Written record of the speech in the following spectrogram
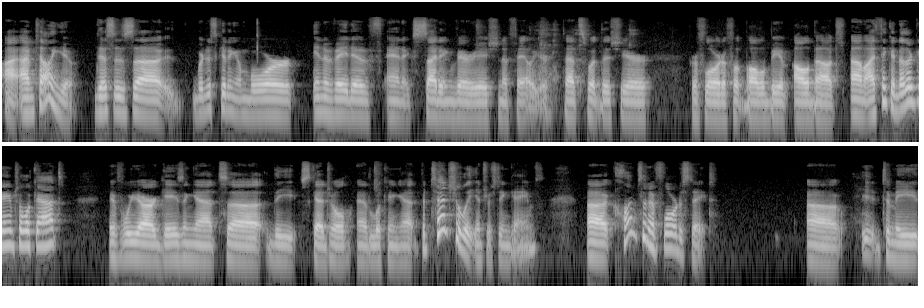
I, I'm telling you, this is uh, we're just getting a more innovative and exciting variation of failure. That's what this year for Florida football will be all about. Um, I think another game to look at if we are gazing at uh, the schedule and looking at potentially interesting games. Uh, Clemson and Florida State, uh, to me,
